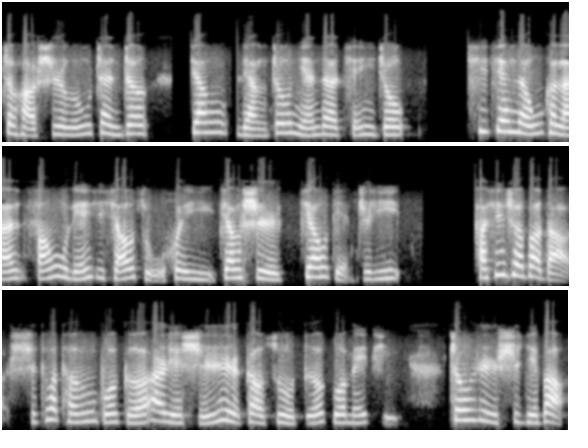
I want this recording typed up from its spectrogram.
正好是俄乌战争将两周年的前一周。期间的乌克兰防务联系小组会议将是焦点之一。法新社报道，史托滕伯格二月十日告诉德国媒体《周日世界报》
